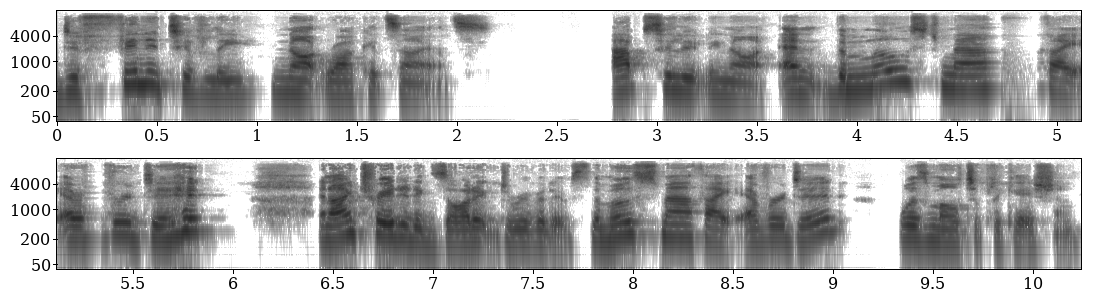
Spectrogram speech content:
definitively not rocket science. Absolutely not. And the most math I ever did, and I traded exotic derivatives, the most math I ever did was multiplication.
